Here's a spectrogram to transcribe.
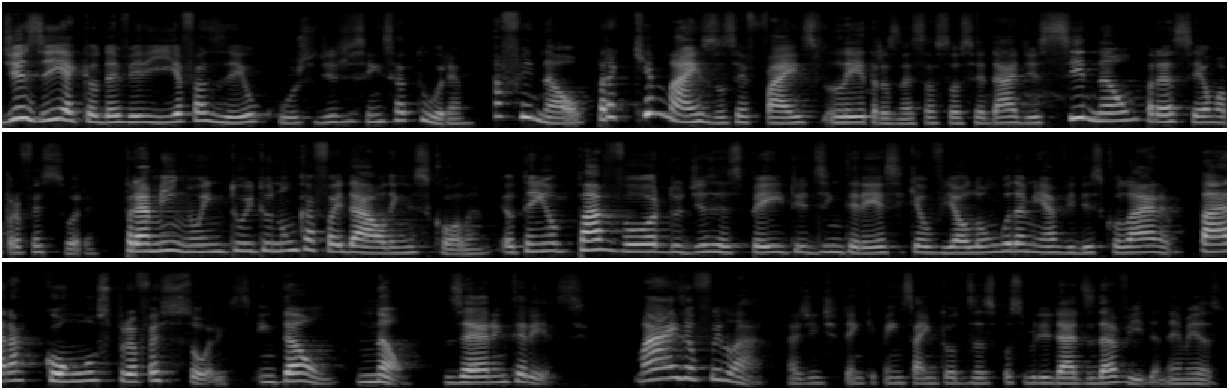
dizia que eu deveria fazer o curso de licenciatura. Afinal, para que mais você faz letras nessa sociedade se não para ser uma professora? Para mim, o intuito nunca foi dar aula em escola. Eu tenho pavor do desrespeito e desinteresse que eu vi ao longo da minha vida escolar para com os professores. Então, não, zero interesse. Mas eu fui lá. A gente tem que pensar em todas as possibilidades da vida, não é mesmo?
